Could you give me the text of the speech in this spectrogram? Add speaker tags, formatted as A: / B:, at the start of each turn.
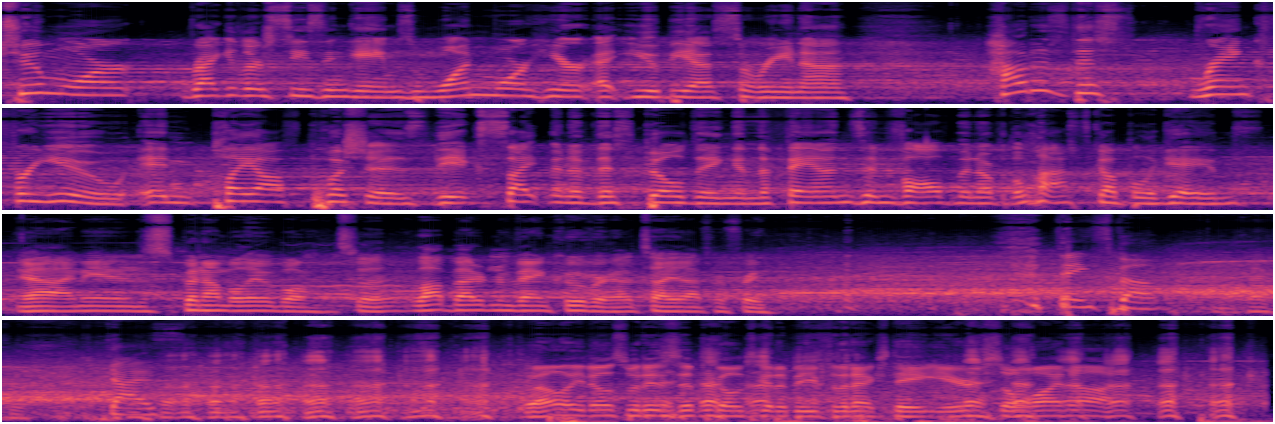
A: two more regular season games, one more here at UBS Arena. How does this rank for you in playoff pushes, the excitement of this building and the fans' involvement over the last couple of games?
B: Yeah, I mean, it's been unbelievable. It's a lot better than Vancouver, I'll tell you that for free.
A: Thanks, Bo.
B: Thank you.
A: Guys.
C: well, he knows what his zip code's going to be for the next eight years, so why not?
